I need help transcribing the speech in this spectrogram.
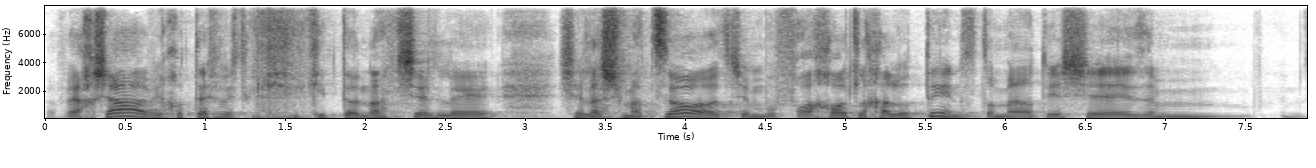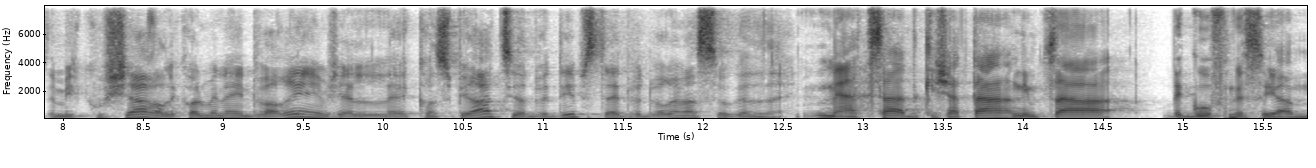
ועכשיו היא חוטפת קיתונות של, של השמצות שמופרכות לחלוטין, זאת אומרת, יש איזה, זה מקושר לכל מיני דברים של קונספירציות ו deep state ודברים מהסוג הזה. מהצד, כשאתה נמצא בגוף מסוים,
